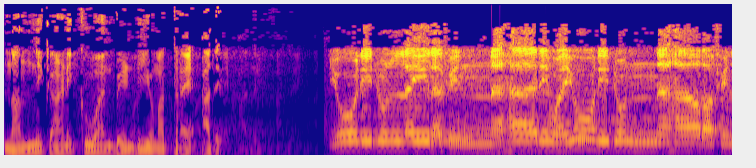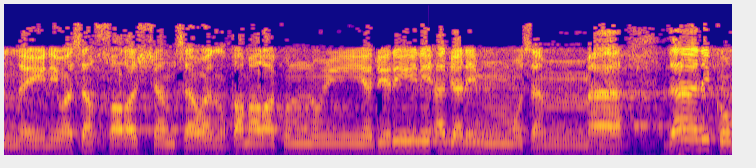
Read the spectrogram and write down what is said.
നന്ദി കാണിക്കുവാൻ വേണ്ടിയുമത്രേ അത്. يولج الليل في النهار ويولج النهار في الليل وسخر الشمس والقمر كل يجري لأجل مسمى ذلكم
